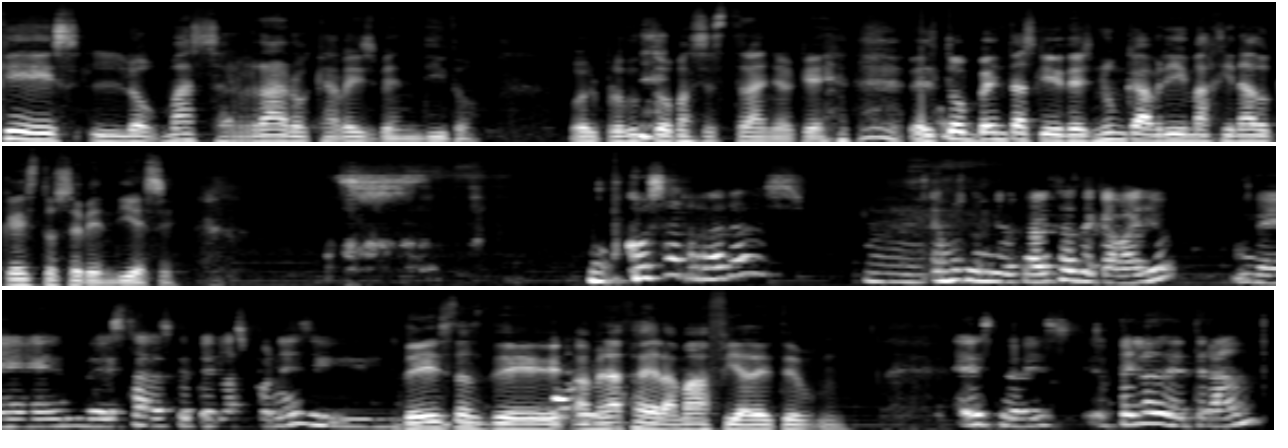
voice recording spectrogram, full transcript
¿qué es lo más raro que habéis vendido? O el producto más extraño que... El top ventas que dices, nunca habría imaginado que esto se vendiese. Cosas raras, mm, hemos vendido cabezas de caballo, de, de estas que te las pones y... De estas de amenaza de la mafia, de... te- Eso es, pelo de Trump,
